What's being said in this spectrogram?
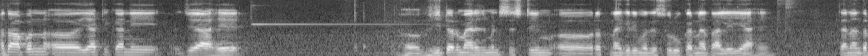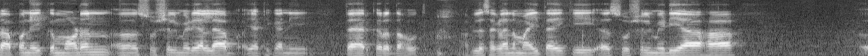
आता आपण अ, या ठिकाणी जे आहे व्हिजिटर मॅनेजमेंट सिस्टीम रत्नागिरीमध्ये सुरू करण्यात आलेली आहे. त्यानंतर आपण एक मॉडर्न सोशल मीडिया लॅब या ठिकाणी तयार करत आहोत. आपल्या सगळ्यांना माहीत आहे की सोशल मीडिया हा अ,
